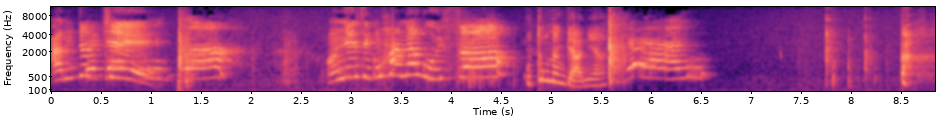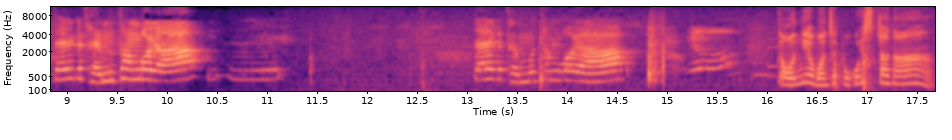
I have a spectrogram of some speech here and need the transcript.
안 좋지. 언니 지금 화나고 있어. 고통난 게 아니야. 태리가 잘못한 거야. 태리가 잘못한 거야. 언니가 먼저 보고 있었잖아.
